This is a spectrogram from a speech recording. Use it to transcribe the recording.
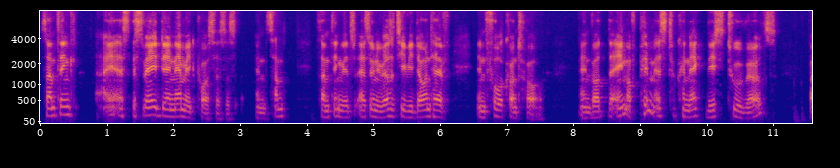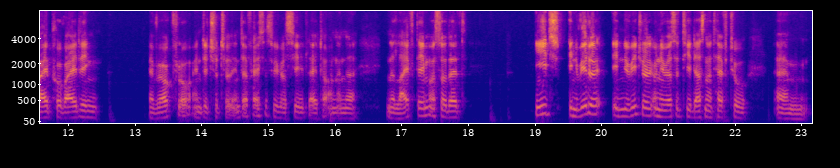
something is, very dynamic processes and some something which as a university we don't have in full control. And what the aim of PIM is to connect these two worlds by providing a workflow and digital interfaces. We will see it later on in the, in the live demo so that each individual, individual university does not have to um,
